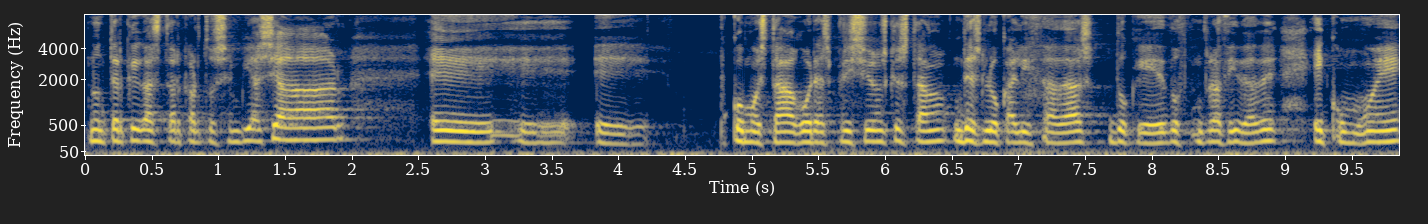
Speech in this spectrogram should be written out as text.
non ter que gastar cartos en viaxar eh, eh, eh como está agora as prisións que están deslocalizadas do que é do centro da cidade e como é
